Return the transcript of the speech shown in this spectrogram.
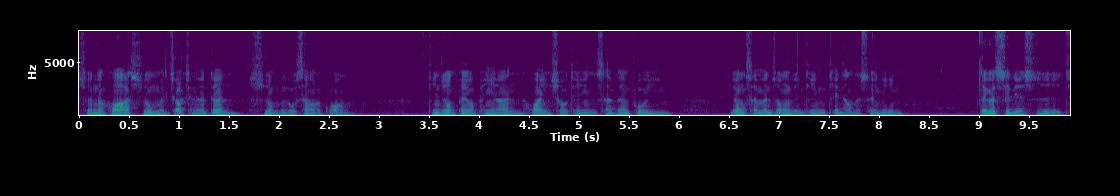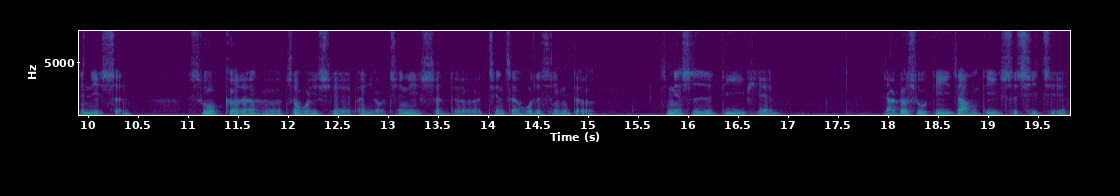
神的话是我们脚前的灯，是我们路上的光。听众朋友平安，欢迎收听三分福音，用三分钟聆听天堂的声音。这个系列是经历神，是我个人和周围一些朋友经历神的见证或者心得。今天是第一篇，雅各书第一章第十七节：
